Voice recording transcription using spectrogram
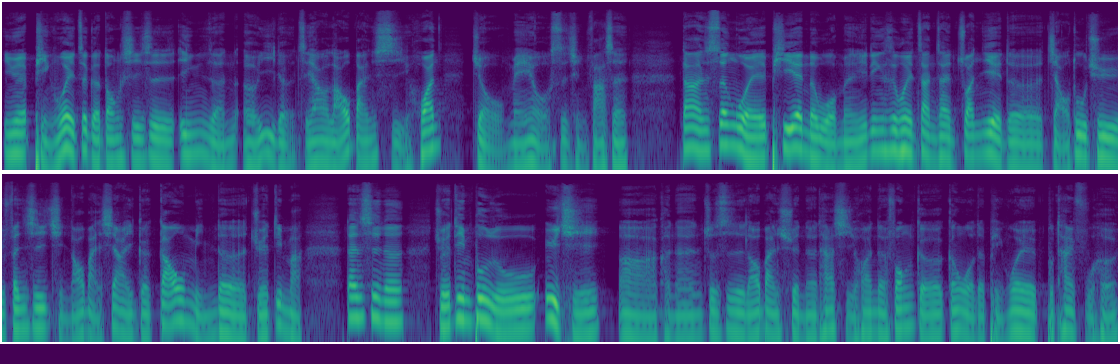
因为品味这个东西是因人而异的，只要老板喜欢，就没有事情发生。当然，身为 PM 的我们，一定是会站在专业的角度去分析，请老板下一个高明的决定嘛。但是呢，决定不如预期啊，可能就是老板选的他喜欢的风格跟我的品味不太符合。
